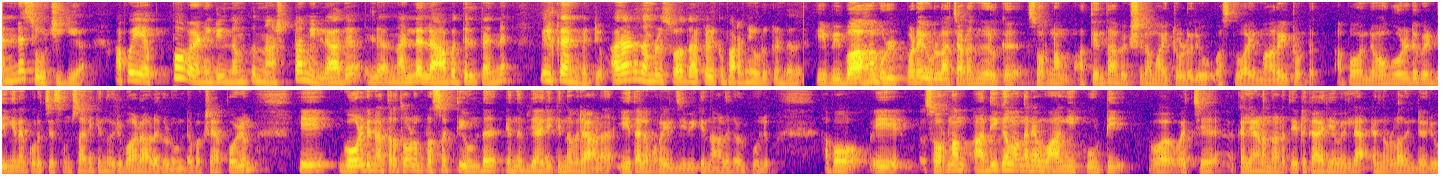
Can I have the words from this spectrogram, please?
തന്നെ സൂക്ഷിക്കുക. അപ്പോൾ എപ്പോൾ വേണമെങ്കിലും നമുക്ക് നഷ്ടമില്ലാതെ നല്ല ലാഭത്തിൽ തന്നെ വിൽക്കാൻ പറ്റും. അതാണ് നമ്മൾ ശ്രോതാക്കൾക്ക് പറഞ്ഞു കൊടുക്കേണ്ടത്. ഈ വിവാഹം ഉൾപ്പെടെയുള്ള ചടങ്ങുകൾക്ക് സ്വർണം അത്യന്താപേക്ഷിതമായിട്ടുള്ളൊരു വസ്തുവായി മാറിയിട്ടുണ്ട്. അപ്പോൾ നോ ഗോൾഡ് വെഡ്ഡിങ്ങിനെ കുറിച്ച് സംസാരിക്കുന്ന ഒരുപാട് ആളുകളുണ്ട്. പക്ഷേ അപ്പോഴും ഈ ഗോൾഡിന് അത്രത്തോളം പ്രസക്തി ഉണ്ട് എന്ന് വിചാരിക്കുന്നവരാണ് ഈ തലമുറയിൽ ജീവിക്കുന്ന ആളുകൾ പോലും. അപ്പോൾ ഈ സ്വർണം അധികം അങ്ങനെ വാങ്ങി കൂട്ടി വച്ച് കല്യാണം നടത്തിയിട്ട് കാര്യമില്ല എന്നുള്ളതിന്റെ ഒരു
